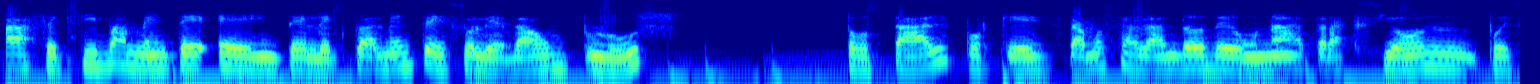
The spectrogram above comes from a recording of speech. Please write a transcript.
afectivamente e intelectualmente, eso le da un plus total porque estamos hablando de una atracción pues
